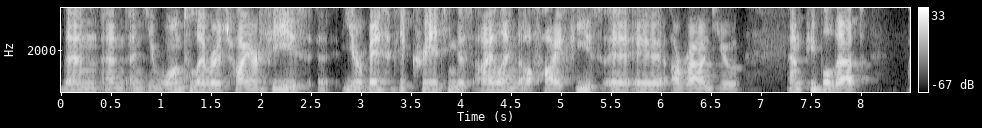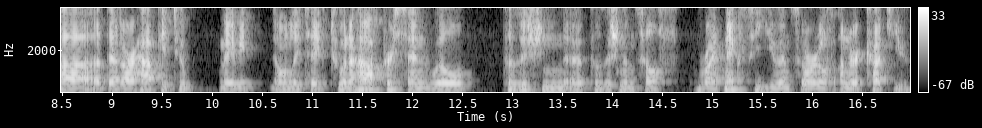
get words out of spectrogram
then and and you want to leverage higher fees, uh, you're basically creating this island of high fees uh, uh, around you, and people that uh, that are happy to maybe only take two and a half percent will position position themselves right next to you and sort of undercut you.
